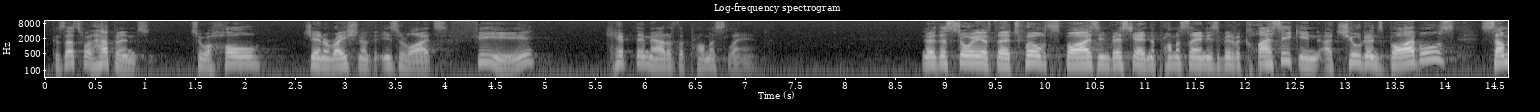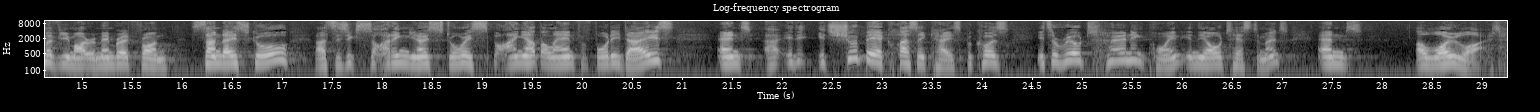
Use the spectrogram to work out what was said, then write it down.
Because that's what happened to a whole generation of the Israelites. Fear kept them out of the promised land. You know, the story of the 12 spies investigating the promised land is a bit of a classic in uh, children's Bibles. Some of you might remember it from Sunday school. Uh, it's this exciting, you know, story spying out the land for 40 days. And uh, it, it should be a classic case because it's a real turning point in the Old Testament and a low light.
